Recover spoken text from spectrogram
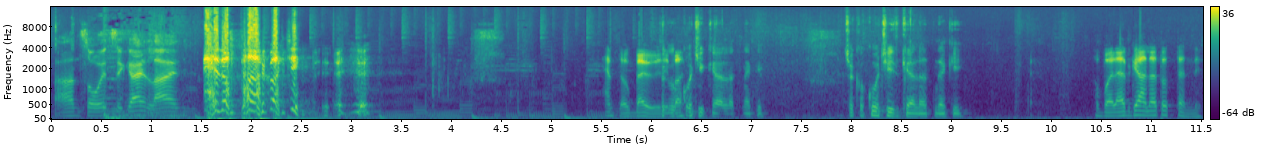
Táncolj, cigánylány! Eldobtál a kocsit! Nem tudok beülni, Csak a kocsi kellett neki. Csak a kocsit kellett neki. Abba lehet gálnátot tenni?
